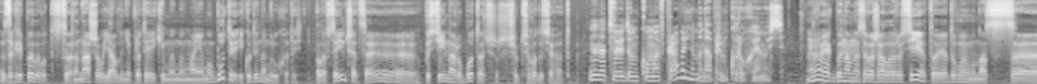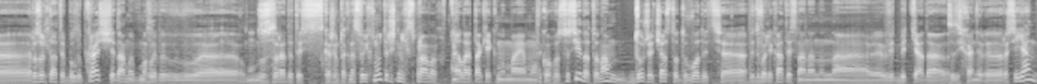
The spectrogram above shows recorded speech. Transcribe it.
Закріпили от наше уявлення про те, якими ми маємо бути і куди нам рухатись. Але все інше це постійна робота, щоб цього досягати. Ну на твою думку, ми в правильному напрямку рухаємось. Ну, якби нам не заважала Росія, то я думаю, у нас е, результати були б кращі. Да? Ми б могли б е, зосередитись, скажімо так, на своїх внутрішніх справах. Але так як ми маємо такого сусіда, то нам дуже часто доводиться відволікатись на на, на відбиття да, зазіхань е, росіян,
